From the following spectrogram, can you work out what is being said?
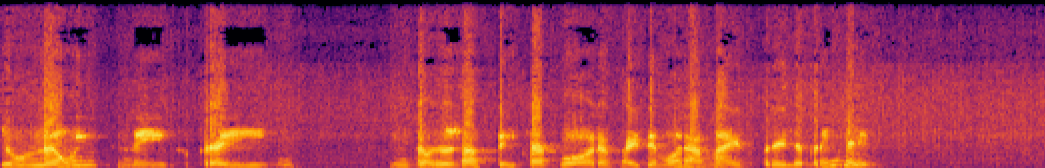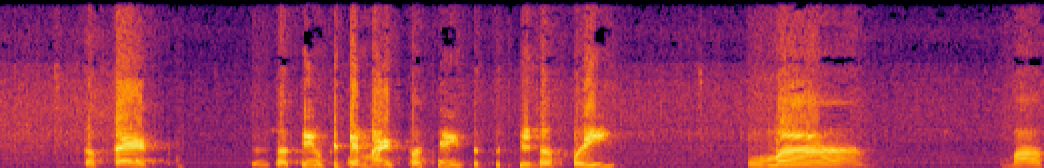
eu não ensinei isso para ele, então eu já sei que agora vai demorar mais para ele aprender. Tá certo? Então, eu já tenho que ter mais paciência, porque já foi uma, uma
